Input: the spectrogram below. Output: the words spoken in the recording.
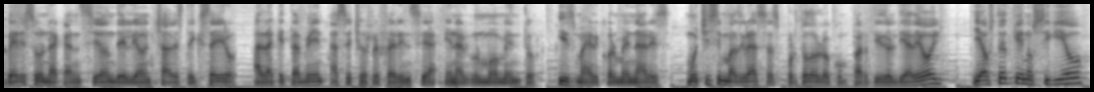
Verso una canción de León Chávez Teixeiro, a la que también has hecho referencia en algún momento. Ismael Colmenares, muchísimas gracias por todo lo compartido el día de hoy. Y a usted que nos siguió,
